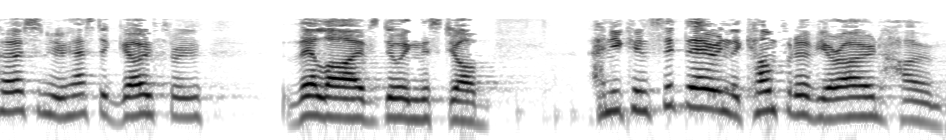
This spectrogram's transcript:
person who has to go through their lives doing this job. And you can sit there in the comfort of your own home.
